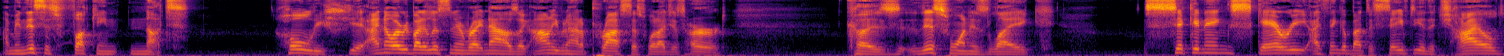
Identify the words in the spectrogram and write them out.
I mean, this is fucking nuts. Holy shit. I know everybody listening right now is like, I don't even know how to process what I just heard. Because this one is like sickening, scary. I think about the safety of the child.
